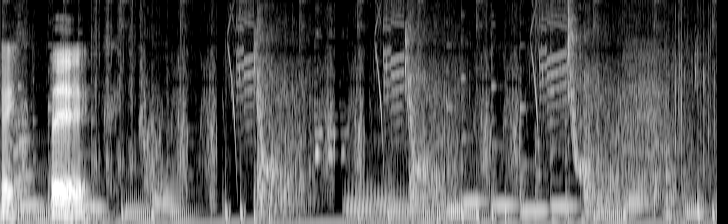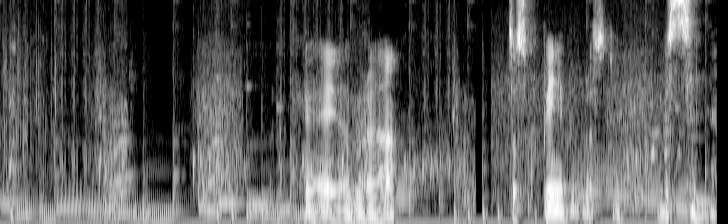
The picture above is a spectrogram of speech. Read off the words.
Okej, okay. pyk. Okej, okay, dobra. To skupienie po prostu. Bezcenne.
